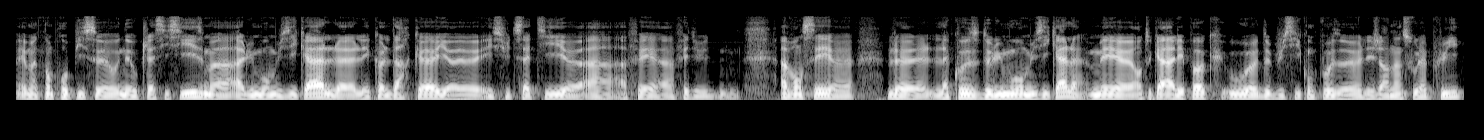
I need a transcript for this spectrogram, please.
est maintenant propice au néoclassicisme, à, l'humour musical. L'école d'Arcueil, euh, issue de Satie, euh, a, fait, a fait du, avancer la cause de l'humour musical. Mais en tout cas, à l'époque où Debussy compose Les Jardins sous la pluie,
